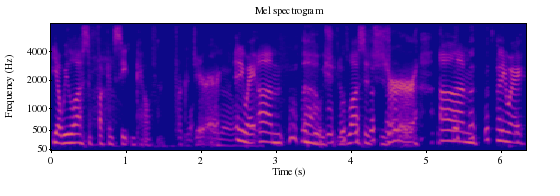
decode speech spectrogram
yeah, we lost a fucking seat in California. Fucking Well, Anyway, um, oh, we shouldn't have lost it. Sure. Um, anyway,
